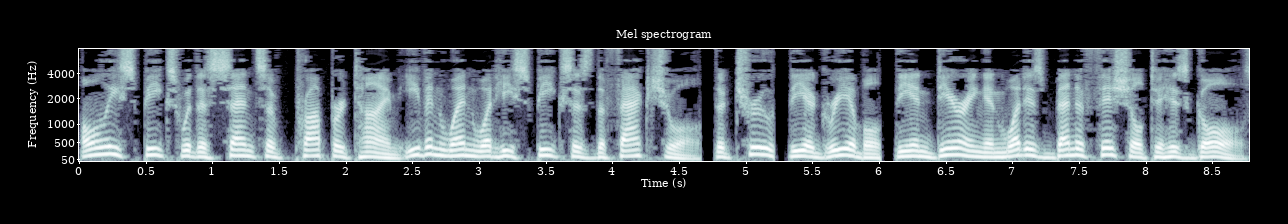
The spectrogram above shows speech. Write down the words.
only speaks with a sense of proper time even when what he speaks is the factual, the true, the agreeable, the endearing and what is beneficial to his goals.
